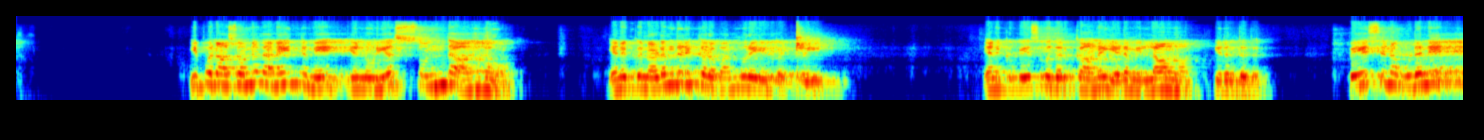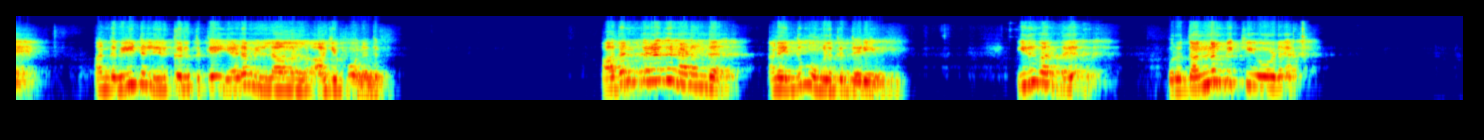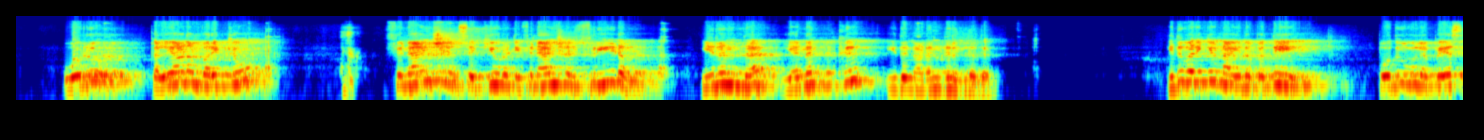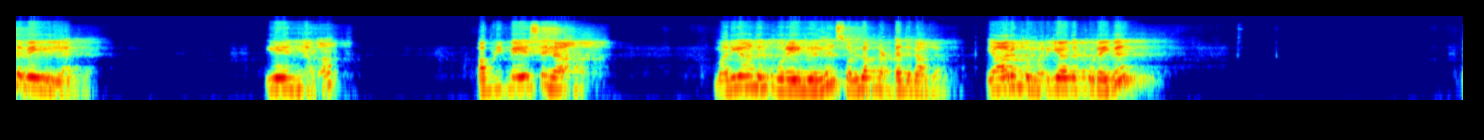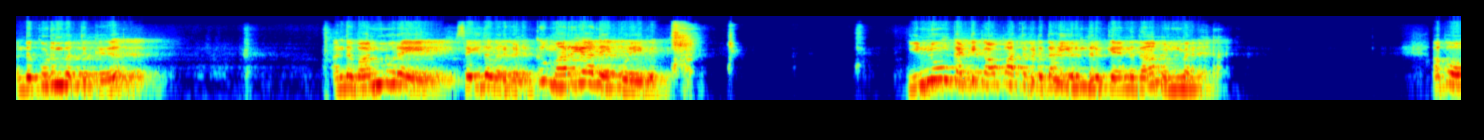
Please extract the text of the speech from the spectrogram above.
இப்போ நான் சொன்னது அனைத்துமே என்னுடைய சொந்த அனுபவம். எனக்கு நடந்திருக்கிற வன்முறையை பற்றி எனக்கு பேசுவதற்கான இடம் இல்லாமல் இருந்தது. பேசின உடனே அந்த வீட்டில் இருக்கிறதுக்கே இடம் இல்லாமல் ஆகி போனது. அதன் பிறகு நடந்த அனைத்தும் உங்களுக்கு தெரியும். இது வந்து ஒரு தன்னம்பிக்கையோட ஒரு கல்யாணம் வரைக்கும் ஃபினான்ஷியல் செக்யூரிட்டி ஃபினான்ஷியல் ஃப்ரீடம் இருந்த எனக்கு இது நடந்திருந்தது. இது வரைக்கும் நான் இதை பத்தி பொதுவுல பேசவே இல்லை. ஏன்னா அப்படி பேசினா மரியாதை குறைவுன்னு சொல்லப்பட்டதுனால. யாருக்கு மரியாதை குறைவு? அந்த குடும்பத்துக்கு அந்த வன்முறை செய்தவர்களுக்கு மரியாதை குறைவு. இன்னும் கட்டி காப்பாத்துக்கிட்டு தான் இருந்திருக்கேன்னு தான் உண்மை. அப்போ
